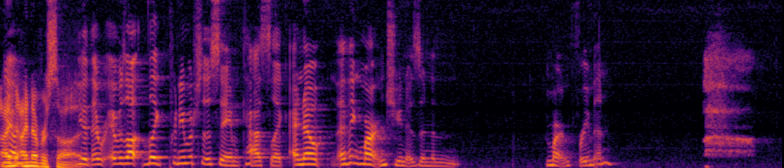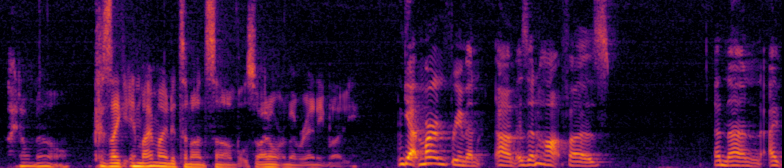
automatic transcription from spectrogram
Yeah. I, I never saw it. Yeah, they were, it was all, like pretty much the same cast. Like I know, I think Martin Sheen is in, in Martin Freeman. I don't know. Because like in my mind, it's an ensemble, so I don't remember anybody. Yeah, Martin Freeman um, is in Hot Fuzz, and then I,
